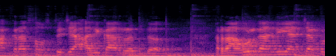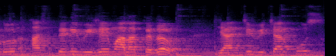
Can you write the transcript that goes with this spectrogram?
अकरा संस्थेचे अधिकार रद्द. राहुल गांधी यांच्याकडून असतेने विजयमाला कदम यांची विचारपूस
